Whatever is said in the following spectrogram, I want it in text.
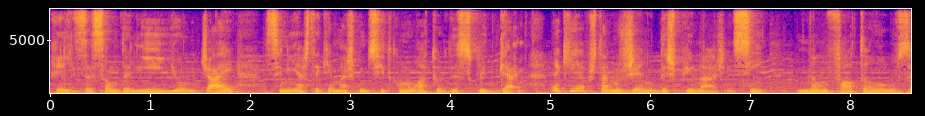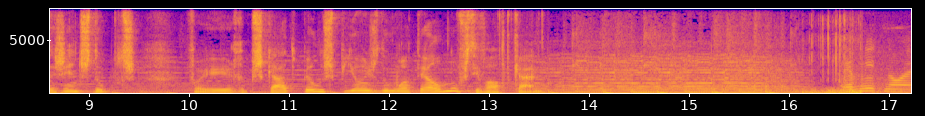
realização de Lee Young-jae, cineasta que é mais conhecido como o ator da Squid Game. Aqui a apostar no género da espionagem. Sim, não faltam os agentes duplos. Foi repescado pelos espiões do motel no Festival de Cannes. É bonito, não é?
